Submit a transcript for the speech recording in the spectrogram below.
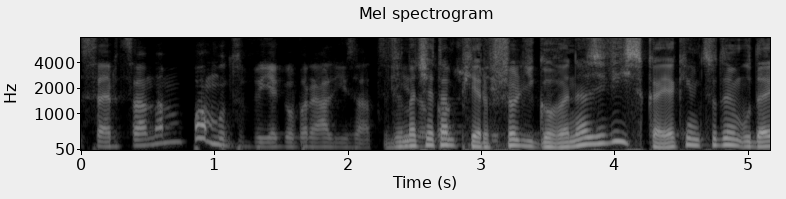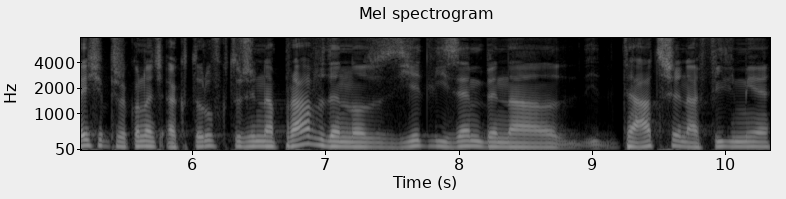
serca nam pomóc w jego realizacji. Wy macie tam pierwszoligowe nazwiska. Jakim cudem udaje się przekonać aktorów, którzy naprawdę no, zjedli zęby na teatrze, na filmie,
